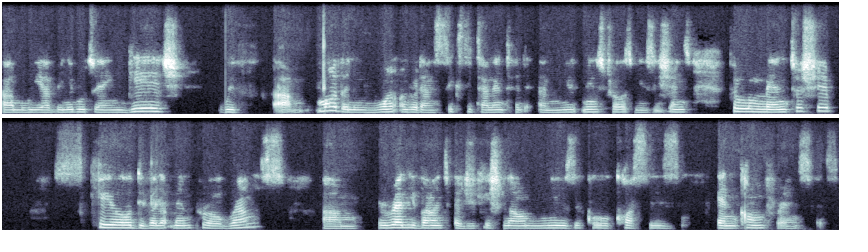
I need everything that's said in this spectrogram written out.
um, we have been able to engage with um, more than 160 talented um, minstrels, musicians through mentorship, skill development programs, um, relevant educational musical courses, and conferences.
